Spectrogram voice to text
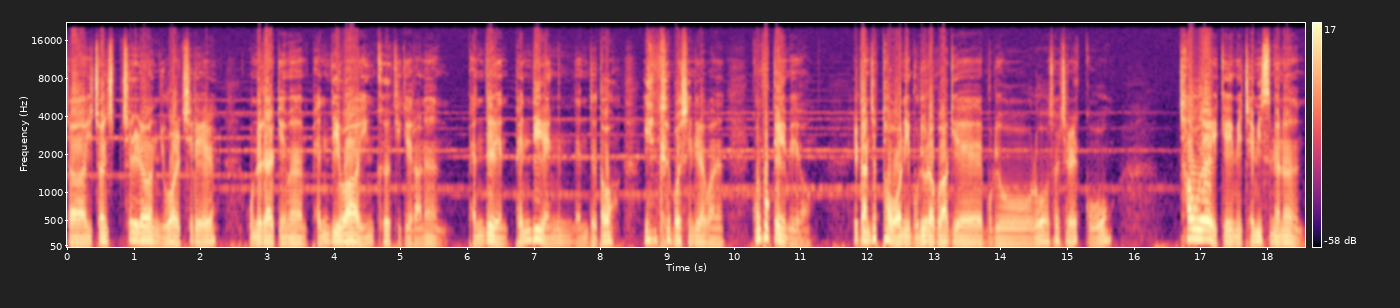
자, 2017년 6월 7일 오늘 할 게임은 밴디와 잉크 기계라는 밴드 앤, 밴디 앤, 앤드 더 잉크 머신이라고 하는 공포 게임이에요. 일단 챕터 1이 무료라고 하기에 무료로 설치를 했고 차후에 이 게임이 재밌으면은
